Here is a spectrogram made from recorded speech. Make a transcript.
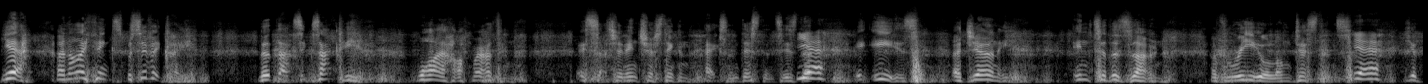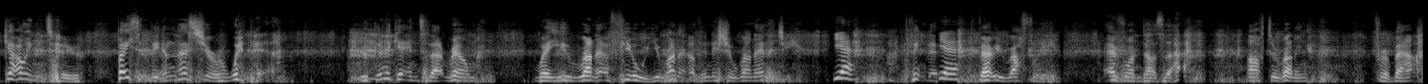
yeah, and I think specifically that that's exactly why a half marathon is such an interesting and excellent distance. Is that Yeah. it is a journey into the zone of real long distance. Yeah. You're going to basically, unless you're a whippet, you're going to get into that realm where you run out of fuel, you run out of initial run energy. Yeah. I think that Yeah. very roughly everyone does that after running for about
